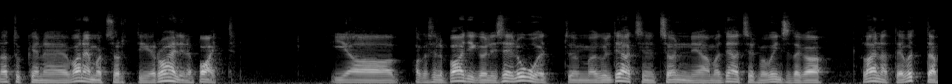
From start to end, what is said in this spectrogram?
natukene vanemat sorti roheline paat. ja, aga selle paadiga oli see lugu, et ma küll teadsin, et see on ja ma teadsin, et ma võin seda ka laenata ja võtta,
